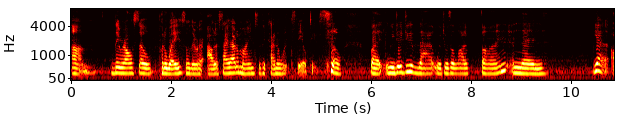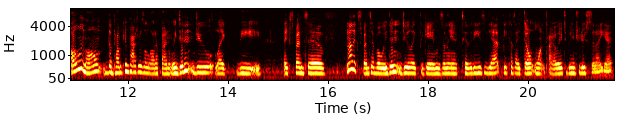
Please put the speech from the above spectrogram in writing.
um, they were also put away, so they were out of sight, out of mind, so they kind of went stale too. So, but we did do that, which was a lot of fun. And then yeah, all in all, the pumpkin patch was a lot of fun. We didn't do like the expensive, not expensive, but we didn't do like the games and the activities yet because I don't want Tyler to be introduced to that yet.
